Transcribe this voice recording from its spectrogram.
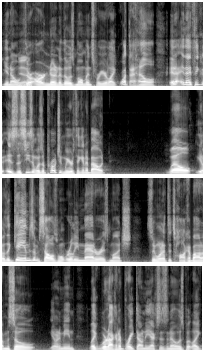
You know, Yeah. there are none of those moments where you're like, "What the hell?" And and I think as the season was approaching, we were thinking about, well, you know, the games themselves won't really matter as much, so we won't have to talk about them. So you know what I mean? Like we're not going to break down the X's and O's, but like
